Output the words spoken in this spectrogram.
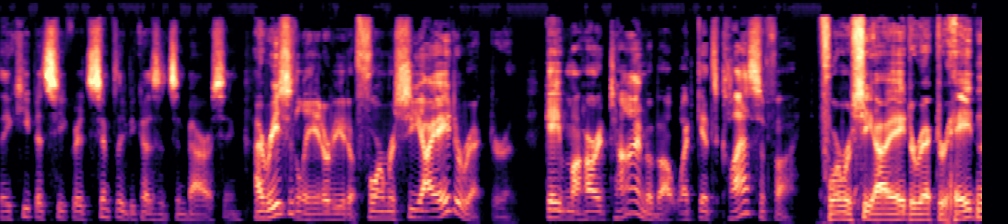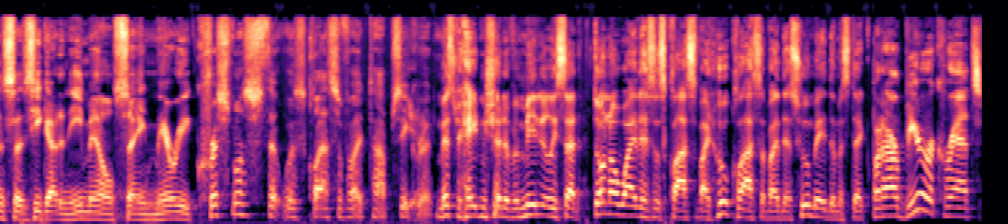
they keep it secret simply because it's embarrassing. I recently interviewed a former CIA director and gave him a hard time about what gets classified. Former CIA Director Hayden says he got an email saying Merry Christmas that was classified top secret. Yeah. Mr. Hayden should have immediately said, Don't know why this is classified, who classified this, who made the mistake. But our bureaucrats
